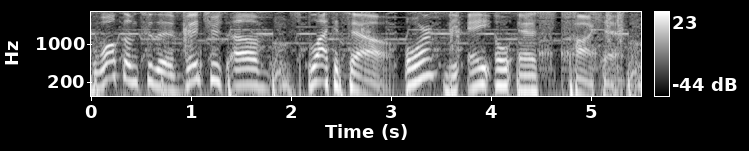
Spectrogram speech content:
Welcome to the adventures of Splackatel, or the AOS podcast.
